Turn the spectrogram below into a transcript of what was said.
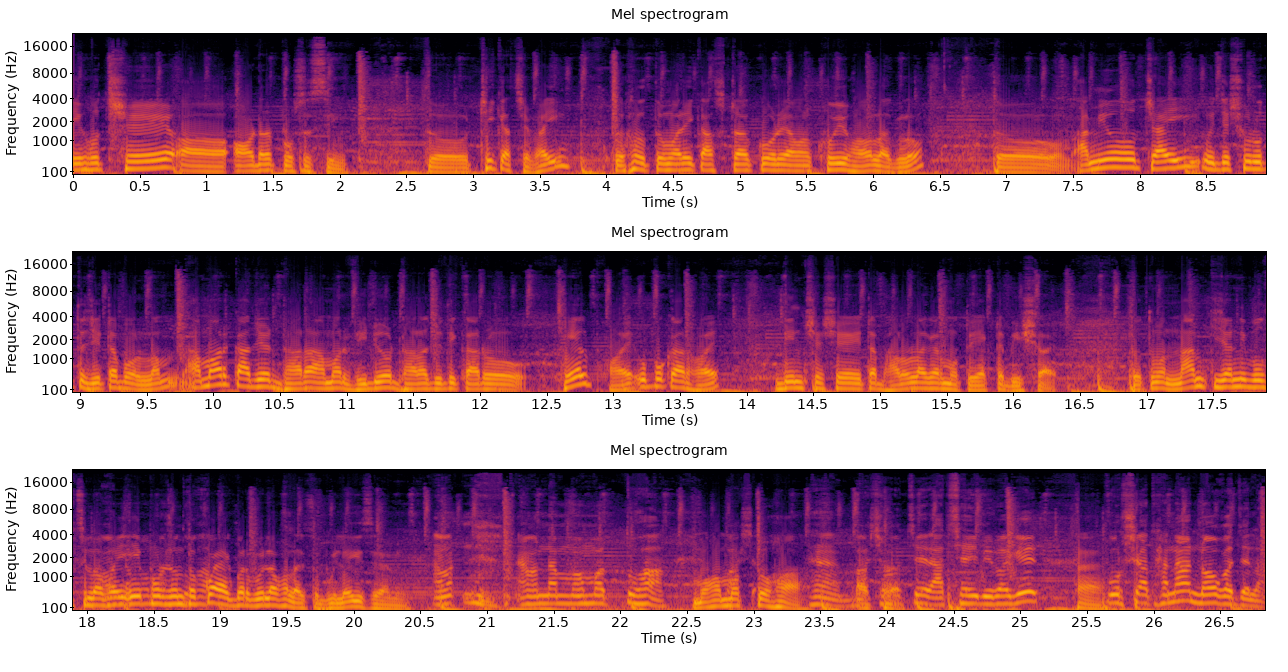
এই হচ্ছে অর্ডার প্রসেসিং তো ঠিক আছে ভাই তো তোমার এই কাজটা করে আমার খুবই ভালো লাগল। তো আমিও চাই ওই যে শুরুতে যেটা বললাম আমার কাজের ধারা আমার ভিডিওর ধারা যদি কারও হেল্প হয় উপকার হয় দিন শেষে এটা ভালো লাগার মতোই একটা বিষয়। তো তোমার নাম কি জানি বলছিল ভাই? এ এই পর্যন্ত। কয়েকবার বইলা ফেলাইছো ভুলে গেছি আমি। আমার আমার নাম মোহাম্মদ তোহা। মোহাম্মদ তোহা? হ্যাঁ আচ্ছা। হচ্ছে রাজশাহী বিভাগের হ্যাঁ। পোরশা থানা নওগাঁ জেলা।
